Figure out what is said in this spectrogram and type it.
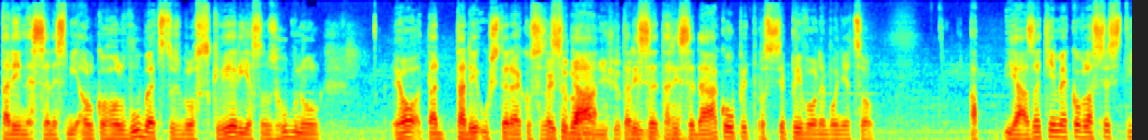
Tady se nesmí alkohol vůbec, což bylo skvělé, já jsem zhubnul. Jo, tady, tady už teda jako se tady zase dá, doháníš, tady, se, tady no. se dá koupit prostě pivo nebo něco. A já zatím jako vlastně z té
